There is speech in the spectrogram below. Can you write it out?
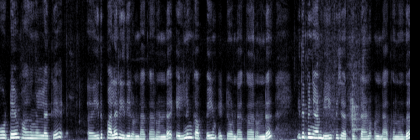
കോട്ടയം ഭാഗങ്ങളിലൊക്കെ ഇത് പല രീതിയിൽ ഉണ്ടാക്കാറുണ്ട്. എല്ലും കപ്പയും ഇട്ട് ഉണ്ടാക്കാറുണ്ട്. ഇതിപ്പോൾ ഞാൻ ബീഫ് ചേർത്തിട്ടാണ് ഉണ്ടാക്കുന്നത്.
